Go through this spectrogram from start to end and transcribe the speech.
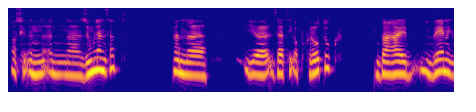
als je een, een uh, zoomlens hebt en uh, je zet die op groothoek, dan ga je, weinig,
